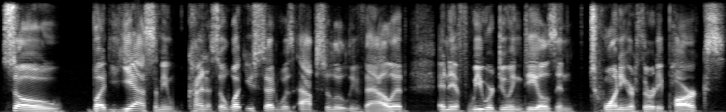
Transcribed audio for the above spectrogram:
So but yes, I mean, kind of. So what you said was absolutely valid. And if we were doing deals in 20 or 30 parks,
